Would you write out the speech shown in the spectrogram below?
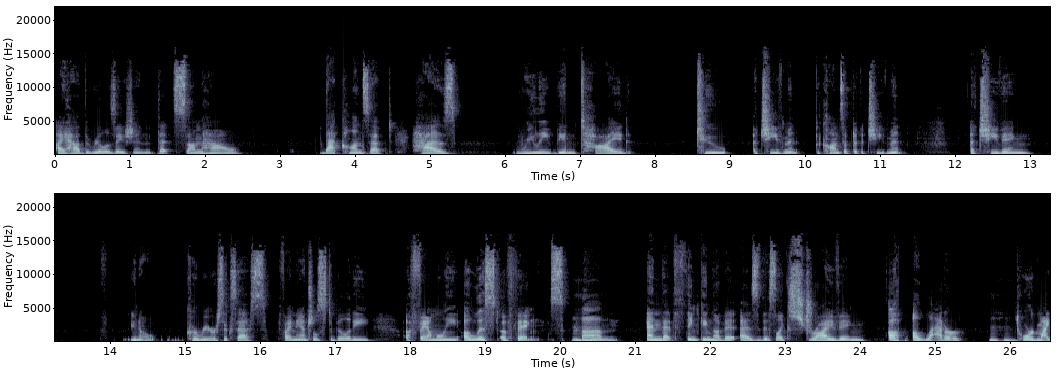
I had the realization that somehow that concept has really been tied to achievement, the concept of achievement, achieving, you know, career success, financial stability, a family, a list of things. Mm-hmm. Um, and that thinking of it as this like striving up a ladder mm-hmm. toward my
